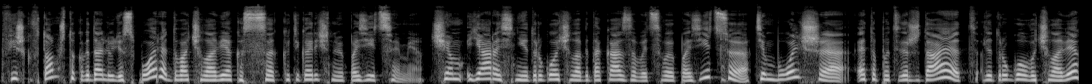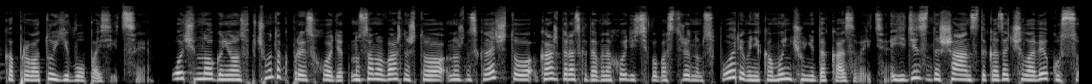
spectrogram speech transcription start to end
Фишка в том, что когда люди спорят, два человека с категоричными позициями, чем яростнее другой человек доказывает свою позицию, тем больше это подтверждает для другого человека правоту его позиции. Очень много нюансов, почему так происходит. Но самое важное, что нужно сказать, что каждый раз, когда вы находитесь в обостренном споре, вы никому ничего не доказываете. Единственный шанс доказать человеку с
